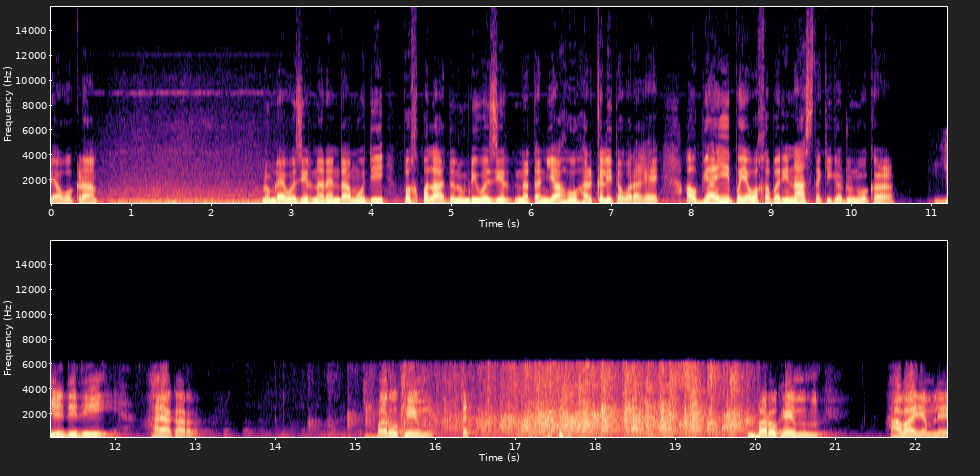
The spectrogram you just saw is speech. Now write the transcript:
بیا وکړه. لومړی وزیر نریندا مودي په خپله د لومړي وزیر نتنیاهو هرکلي ته ورغی او بیا یې په یوه خبري ناسته کې ګډون وکړ. جدیدي هیاکار بروخیم بروخیم هوایم له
